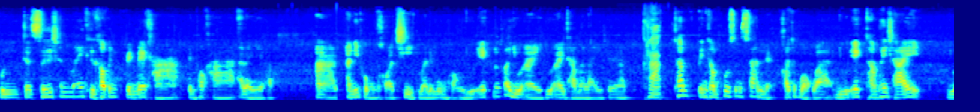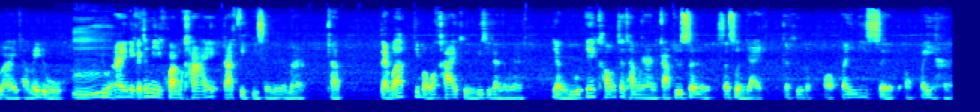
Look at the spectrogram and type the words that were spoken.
คุณจะซื้อฉันไหมคือเขาเป็นเป็นแม่ค้าเป็นพ่อค้าอะไรเงี้ยครับอ่าอันนี้ผมขอฉีกมาในมุมของ UX แล้วก็ UI UI ทำอะไรใช่ไหมครับครับ ถ้าเป็นคำพูดสั้นๆเนี่ยเขาจะบอกว่า UX ทำให้ใช้ UI ทำให้ดูอืม UI เนี่ยก็จะมีความคล้าย graphic designer มากครับแต่ว่าที่บอกว่าคล้ายคือวิธีการทำงาน อย่าง UX เขาจะทำงานกับ User ซะส่วนใหญ่ก็คือแบบออกไป research ออกไปหา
